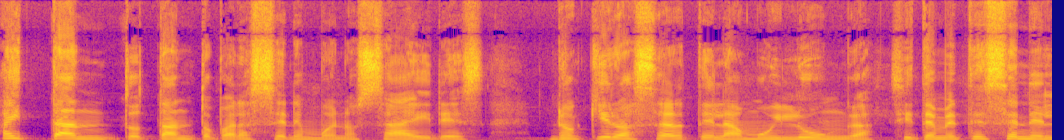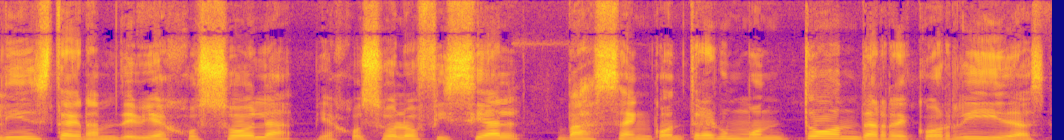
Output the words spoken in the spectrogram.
Hay tanto, tanto para hacer en Buenos Aires, no quiero hacértela muy lunga. Si te metes en el Instagram de Viajo Sola, Viajo Sola Oficial, vas a encontrar un montón de recorridas,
